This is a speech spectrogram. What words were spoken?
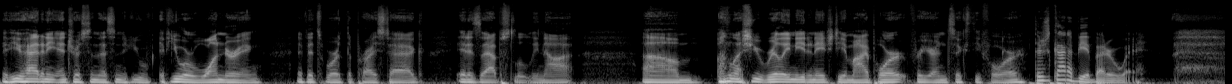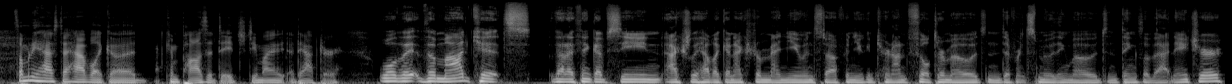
if you had any interest in this, and if you if you were wondering if it's worth the price tag, it is absolutely not. Um, unless you really need an HDMI port for your N64. There's got to be a better way. Somebody has to have like a composite to HDMI adapter. Well, the the mod kits that I think I've seen actually have like an extra menu and stuff, and you can turn on filter modes and different smoothing modes and things of that nature.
